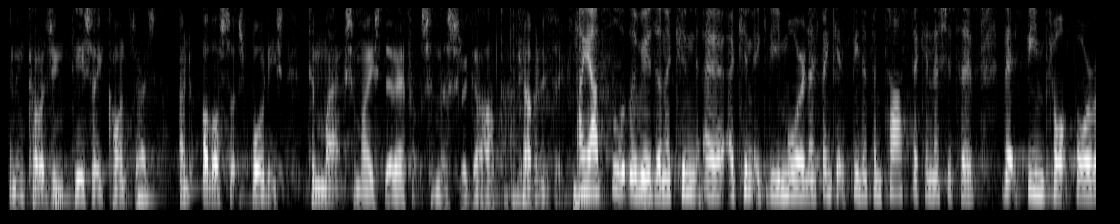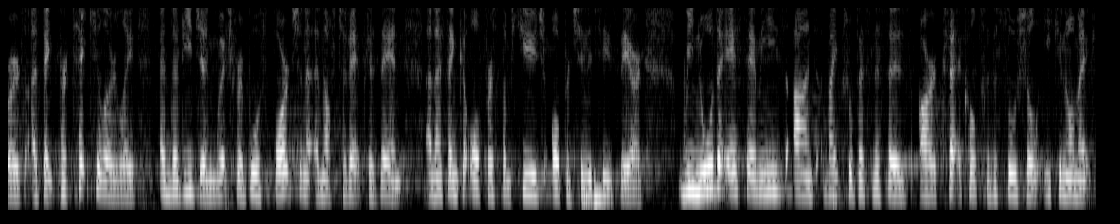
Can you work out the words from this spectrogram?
in encouraging Tayside Contracts and other such bodies to maximise their efforts in this regard? Cabinet Secretary. I absolutely would and I couldn't, uh, I couldn't agree more and I think it's been a fantastic initiative that's been brought forward, I think particularly in the region which we're both fortunate enough to represent, and I think it offers some huge opportunities there. We know that SMEs and micro-businesses are critical to the social, economic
